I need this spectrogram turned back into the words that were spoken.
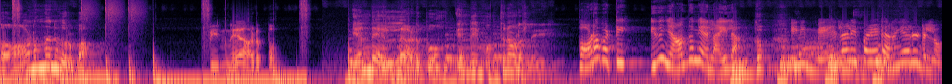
കാണുന്നതിന് വെറുപ്പ. പിന്നെ അടുപ്പം. എന്റെ എല്ലാ അടുപ്പവും എന്റെ ഈ മുത്തനോടല്ലേ? പോടാ പട്ടി ഇത് ഞാൻ തന്നെയാ ലൈല. ഇനി മേലാളി പണിയുടെ അറിയാറുണ്ടല്ലോ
